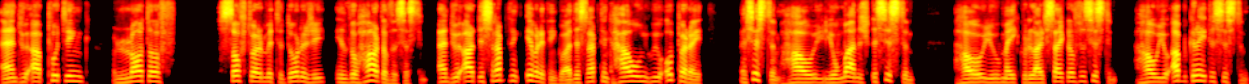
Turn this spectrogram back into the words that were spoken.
and we are putting a lot of software methodology in the heart of the system. And we are disrupting everything. We are disrupting how you operate a system, how you manage a system, how you make a life cycle of the system, how you upgrade the system,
